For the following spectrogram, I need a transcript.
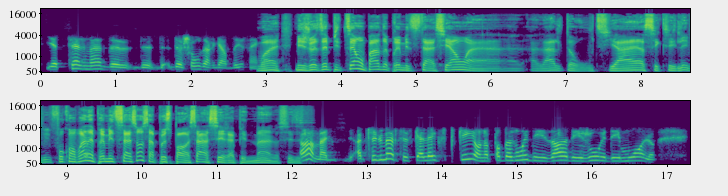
Il y a tellement de, de, de, choses à regarder. Ouais, mais je veux dire, puis tu sais, on parle de préméditation à, à, à l'halte routière. C'est faut comprendre, la préméditation, ça peut se passer assez rapidement. là. Ah, mais absolument. C'est ce qu'elle a expliqué. On n'a pas besoin des heures, des jours et des mois. Là.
